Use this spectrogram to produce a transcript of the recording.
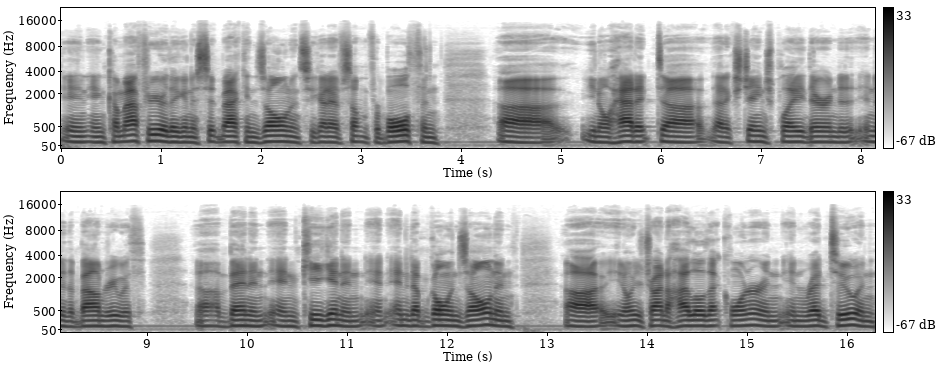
and, and come after you, or are they going to sit back in zone? And so you got to have something for both. And uh, you know, had it uh, that exchange play there into into the boundary with uh, Ben and, and Keagan, and, and ended up going zone. And uh, you know, you're trying to high low that corner in, in red two, and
